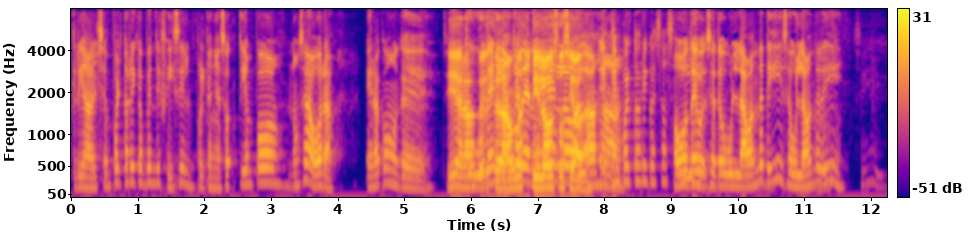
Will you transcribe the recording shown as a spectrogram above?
criarse en Puerto Rico es bien difícil, porque en esos tiempos, no sé ahora, era como que... Sí, era, tú te, te tenías da un que estilo tenerlo, social. ajá. Es que en Puerto Rico es así. O te- se te burlaban de ti, se burlaban de ti. Sí.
